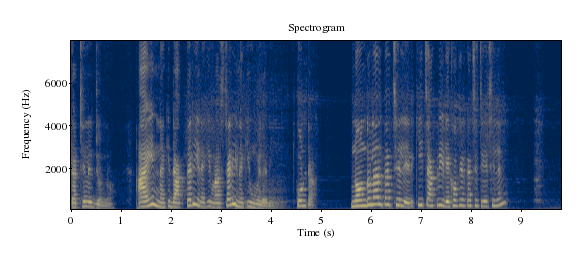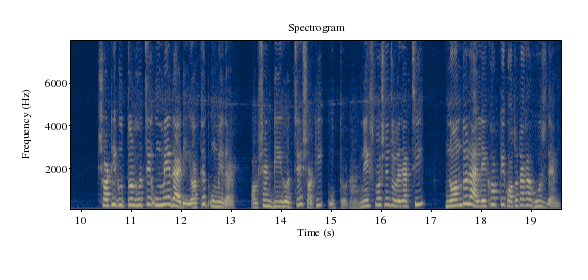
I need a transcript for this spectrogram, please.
তার ছেলের জন্য? আইন নাকি ডাক্তারি, নাকি মাস্টারি, নাকি উমেদারি কোনটা? নন্দলাল তার ছেলের কি চাকরি লেখকের কাছে চেয়েছিলেন? সঠিক উত্তর হচ্ছে উমেদারি, অর্থাৎ উমেদার। অপশন ডি হচ্ছে সঠিক উত্তর। নেক্সট প্রশ্নে চলে যাচ্ছি। নন্দলাল লেখককে কত টাকা ঘুষ দেন?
